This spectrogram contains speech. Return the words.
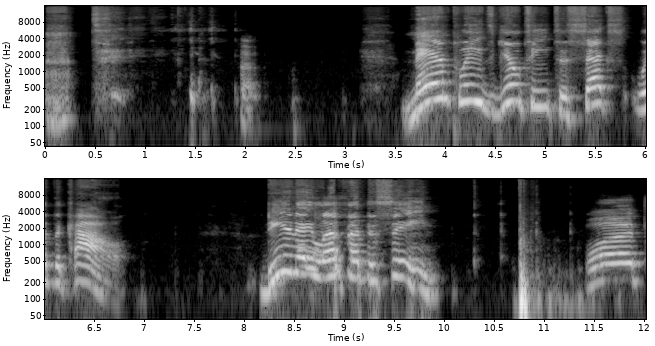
man pleads guilty to sex with the cow. DNA oh. left at the scene. What?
